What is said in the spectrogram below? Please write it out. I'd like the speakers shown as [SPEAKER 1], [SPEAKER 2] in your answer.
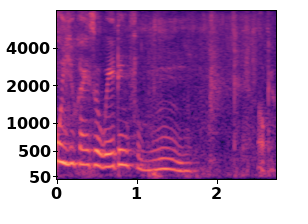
[SPEAKER 1] Oh, you guys are waiting for me. Okay.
